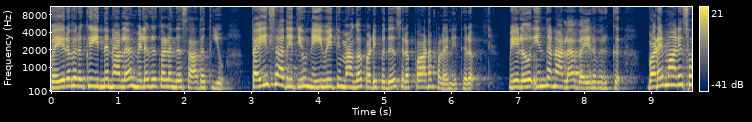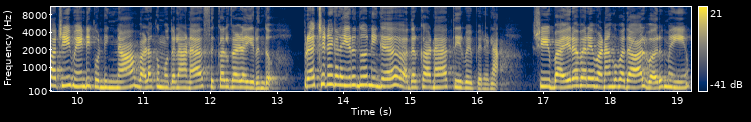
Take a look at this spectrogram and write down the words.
பைரவருக்கு இந்த நாளில் மிளகு கலந்த சாதத்தையும் தை சாதத்தையும் நெய்வேத்தியமாக படிப்பது சிறப்பான பலனை தரும். மேலும் இந்த நாளில் பைரவருக்கு வடைமாலை சாட்சி வேண்டிக் கொண்டீங்கன்னா வழக்கு முதலான சிக்கல்களை இருந்தோ பிரச்சனைகளை இருந்தும் நீங்கள் அதற்கான தீர்வை பெறலாம். ஸ்ரீ பைரவரை வணங்குவதால் வறுமையும்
